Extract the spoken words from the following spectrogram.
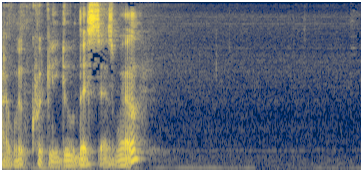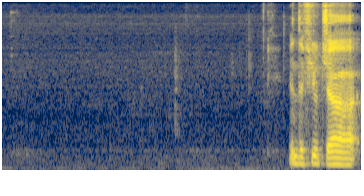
I will quickly do this as well. In the future,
